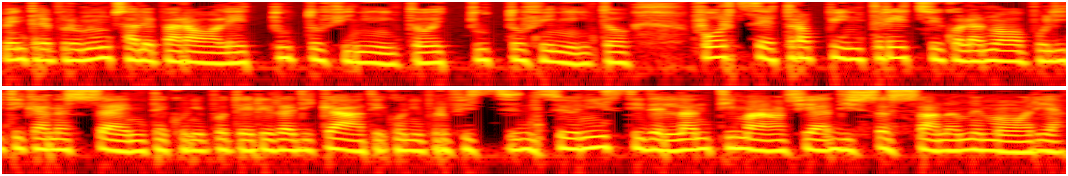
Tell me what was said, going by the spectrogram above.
mentre pronuncia le parole è tutto finito, è tutto finito. Forse troppi intrecci con la nuova politica nascente, con i poteri radicati, con i professionisti dell'antimafia di Sciasciana memoria.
